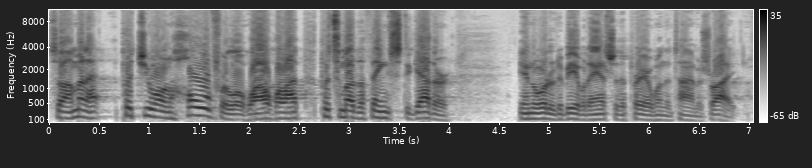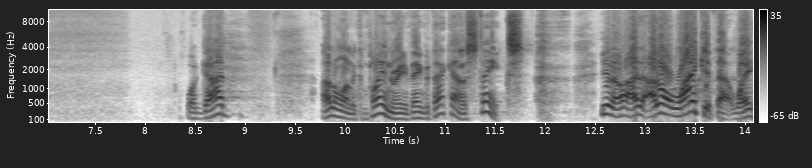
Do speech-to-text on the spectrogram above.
So I'm going to put you on hold for a little while while I put some other things together in order to be able to answer the prayer when the time is right. Well, God, I don't want to complain or anything, but that kind of stinks. you know, I, I, don't like it that way.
